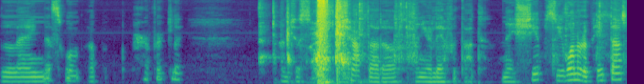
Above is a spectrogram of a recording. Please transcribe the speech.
line this one up perfectly and just chop that off and you're left with that nice shape. So you want to repeat that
